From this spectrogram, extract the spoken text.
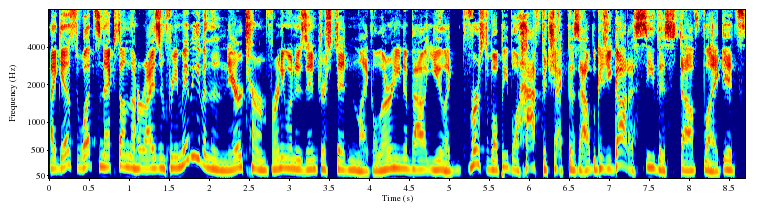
I guess what's next on the horizon for you, maybe even in the near term for anyone who's interested in like learning about you. Like, first of all, people have to check this out because you got to see this stuff. Like it's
